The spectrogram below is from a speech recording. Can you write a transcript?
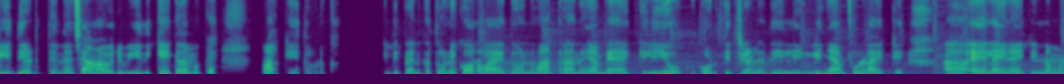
വീതി എടുത്തതെന്ന് വെച്ചാൽ ആ ഒരു വീതിക്കേക്ക് നമുക്ക് മാർക്ക് ചെയ്ത് കൊടുക്കാം. ഇതിപ്പോൾ എനിക്ക് തുണി കുറവായതുകൊണ്ട് മാത്രമാണ് ഞാൻ ബാക്കിൽ യോക്ക് കൊടുത്തിട്ടുള്ളത്. ഇല്ലെങ്കിൽ ഞാൻ ഫുള്ളായിട്ട് എ ലൈനായിട്ട് നമ്മൾ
